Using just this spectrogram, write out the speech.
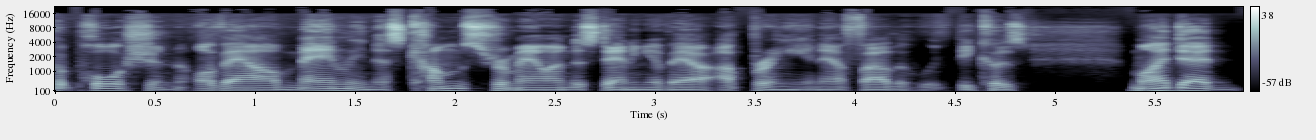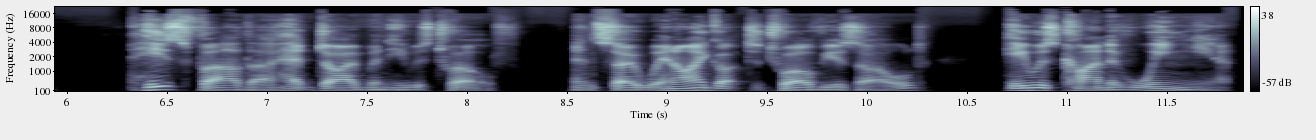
proportion of our manliness comes from our understanding of our upbringing and our fatherhood because my dad his father had died when he was 12 and so when i got to 12 years old he was kind of winging it.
